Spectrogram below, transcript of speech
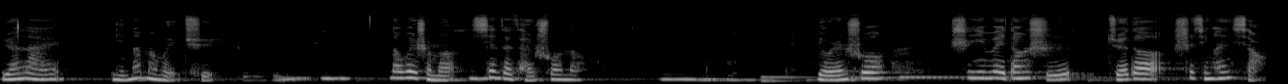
原来你那么委屈，那为什么现在才说呢？有人说，是因为当时。觉得事情很小，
